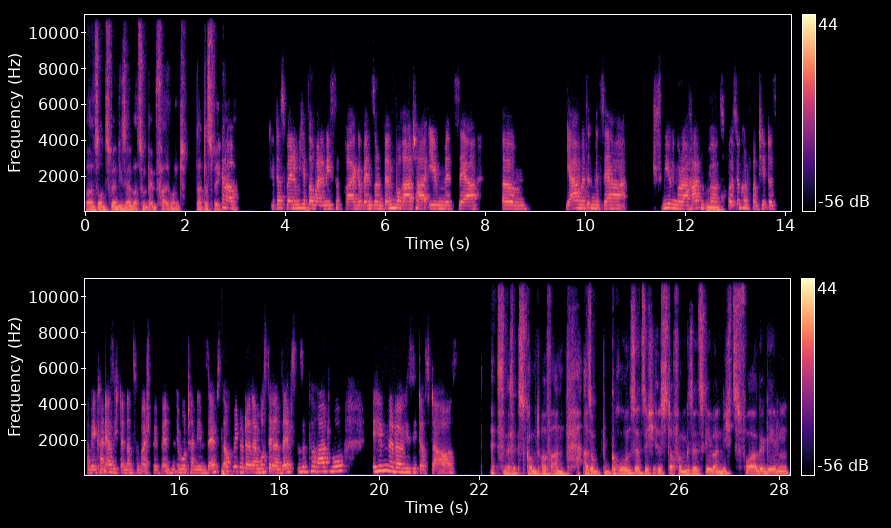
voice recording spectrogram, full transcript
Weil sonst werden die selber zum BEM-Fall und da, deswegen. Genau. Das wäre nämlich jetzt auch meine nächste Frage, wenn so ein BEM-Berater eben mit sehr, ähm, ja, mit, mit sehr schwierigen oder harten mhm. Situationen konfrontiert ist, aber wie kann er sich denn dann zum Beispiel wenden? Im Unternehmen selbst mhm. auch mit oder dann muss der dann selbst separat wo hin oder wie sieht das da aus? Es, es, kommt drauf an. Also grundsätzlich ist da vom Gesetzgeber nichts vorgegeben.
